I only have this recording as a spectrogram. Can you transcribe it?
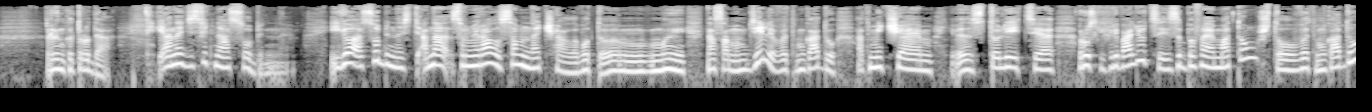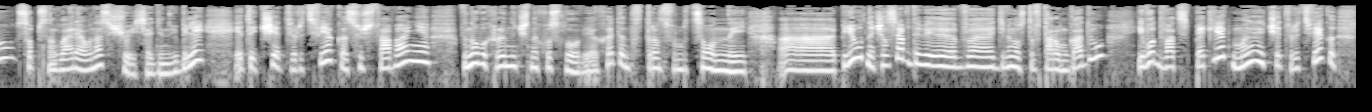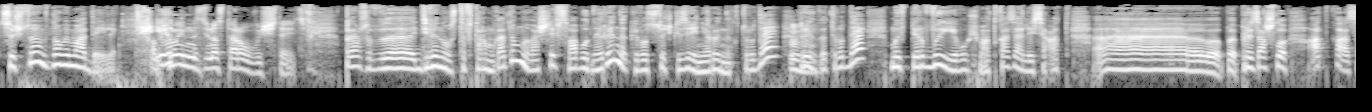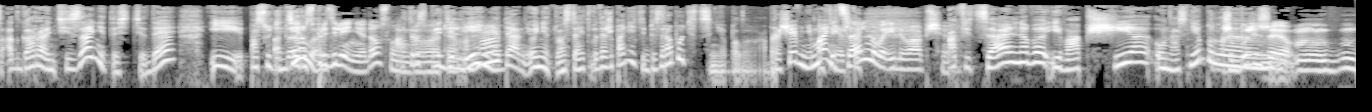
рынка труда. И она действительно особенная. Ее особенность, она сформировалась с самого начала. Вот э, мы на самом деле в этом году отмечаем э, столетие русских революций и забываем о том, что в этом году, собственно говоря, у нас еще есть один юбилей. Это четверть века существования в новых рыночных условиях. Этот трансформационный а, период начался в 1992 году, и вот 25 лет мы четверть века существуем в новой модели. А и почему вот, именно с 92 вы считаете? Потому что в 1992 году мы вошли в свободный рынок, и вот с точки зрения рынка труда, угу. рынка труда мы впервые, в общем, отказались от... Э, произошло отказ от гарантии занятости, да, и, по сути от дела... От распределения, да, условно От говоря. распределения, угу. да. Нет, у нас до этого даже понятия безработицы не было. Обращаю внимание, Официального что... или вообще? Официального и вообще у нас не было... Были же...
